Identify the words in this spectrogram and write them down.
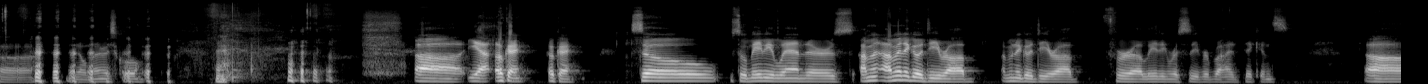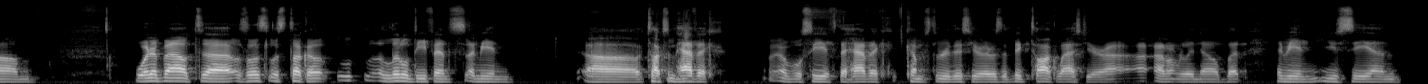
uh, in elementary school. uh, yeah. Okay. Okay. So so maybe Landers. I'm I'm gonna go D Rob. I'm gonna go D Rob for a leading receiver behind Pickens. Um, what about uh, so let's let's talk a, a little defense. I mean, uh, talk some havoc. Uh, we'll see if the havoc comes through this year. There was a big talk last year. I, I don't really know, but I mean, you see, and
